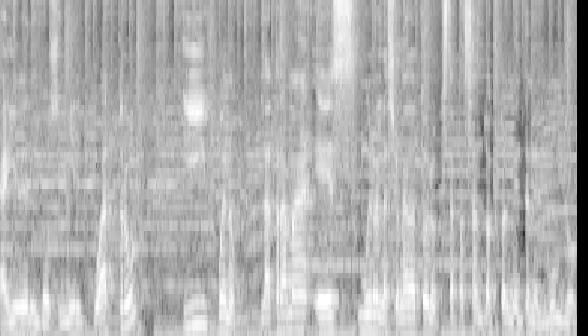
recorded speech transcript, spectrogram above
ahí del 2004 y bueno, la trama es muy relacionada a todo lo que está pasando actualmente en el mundo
